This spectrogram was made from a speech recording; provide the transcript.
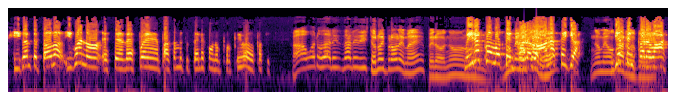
gigantes todo y bueno, este después pásame tu teléfono por privado, papi. Ah, bueno, dale, dale, listo, no hay problema, ¿eh? Pero no... Mira no, cómo te no encaravanas ¿eh? ya. No me hago Ya cargo, te encaravanas.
